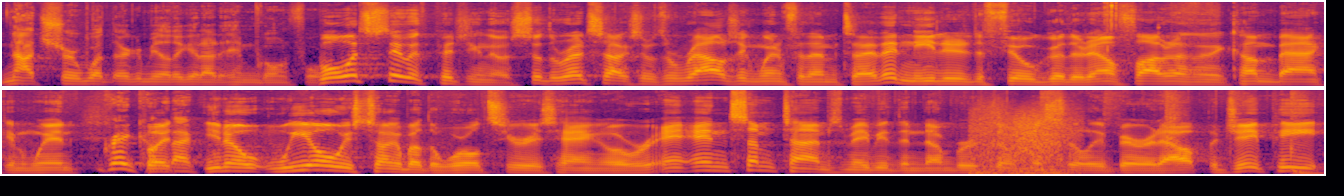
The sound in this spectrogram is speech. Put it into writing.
not sure what they're going to be able to get out of him going forward. Well, let's stay with pitching, though. So the Red Sox, it was a rousing win for them today. They needed it to feel good. They're down 5 nothing. They come back and win. Great comeback. But, you know, we always talk about the World Series hangover, and, and, sometimes maybe the numbers don't necessarily bear it out. But, JP,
